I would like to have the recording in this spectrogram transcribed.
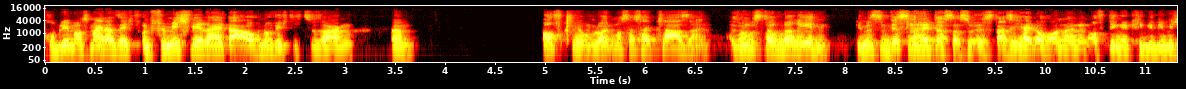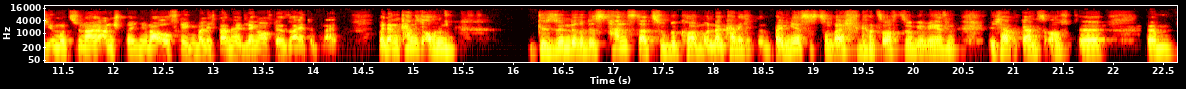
Problem aus meiner Sicht. Und für mich wäre halt da auch nur wichtig zu sagen, ähm, Aufklärung. Leuten muss das halt klar sein. Also man muss darüber reden die müssen wissen halt, dass das so ist, dass ich halt auch online dann oft Dinge kriege, die mich emotional ansprechen oder aufregen, weil ich dann halt länger auf der Seite bleibe. Weil dann kann ich auch eine gesündere Distanz dazu bekommen und dann kann ich, bei mir ist es zum Beispiel ganz oft so gewesen, ich habe ganz oft äh, ähm,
